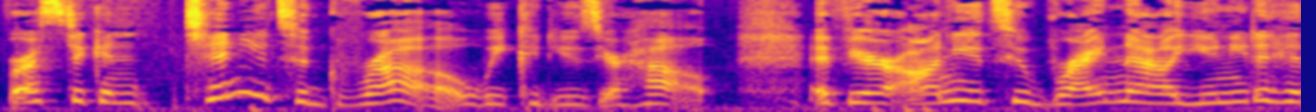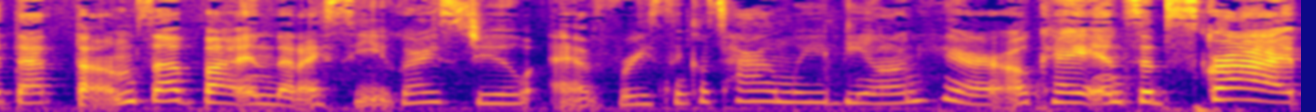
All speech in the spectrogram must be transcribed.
For us to continue to grow, we could use your help. If you're on YouTube right now, you need to hit that thumbs up button that I see you guys do every single time we be on here. Okay, and subscribe.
